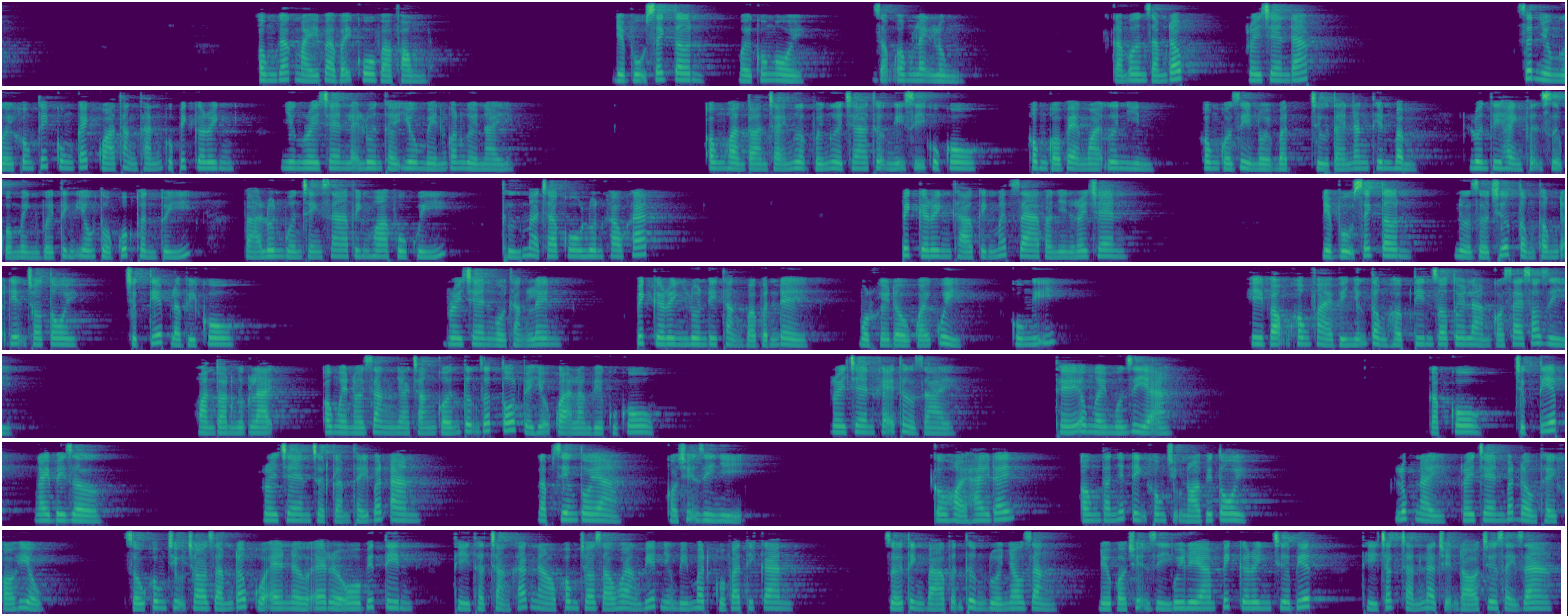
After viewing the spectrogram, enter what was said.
Ông gác máy và vẫy cô vào phòng. Điệp vụ Sexton, mời cô ngồi. Giọng ông lạnh lùng. Cảm ơn giám đốc. Rachel đáp. Rất nhiều người không thích cung cách quá thẳng thắn của Pickering, nhưng Rachel lại luôn thấy yêu mến con người này. Ông hoàn toàn trái ngược với người cha thượng nghị sĩ của cô, không có vẻ ngoài ưa nhìn, không có gì nổi bật trừ tài năng thiên bẩm, luôn thi hành phận sự của mình với tình yêu tổ quốc thuần túy và luôn muốn tránh xa vinh hoa phú quý, thứ mà cha cô luôn khao khát. Pickering tháo kính mắt ra và nhìn Rachel. Điệp vụ Sexton, nửa giờ trước Tổng thống đã điện cho tôi, trực tiếp là vì cô. Rachel ngồi thẳng lên, Pickering luôn đi thẳng vào vấn đề, một khởi đầu quái quỷ, cô nghĩ. Hy vọng không phải vì những tổng hợp tin do tôi làm có sai sót gì. Hoàn toàn ngược lại, ông ấy nói rằng Nhà Trắng có ấn tượng rất tốt về hiệu quả làm việc của cô. Rachel khẽ thở dài. Thế ông ấy muốn gì ạ? Gặp cô, trực tiếp, ngay bây giờ. Rachel chợt cảm thấy bất an. Gặp riêng tôi à? Có chuyện gì nhỉ? Câu hỏi hay đấy. Ông ta nhất định không chịu nói với tôi. Lúc này, Rachel bắt đầu thấy khó hiểu. Dấu không chịu cho giám đốc của NRO biết tin, thì thật chẳng khác nào không cho giáo hoàng biết những bí mật của Vatican. Giới tình báo vẫn thường đùa nhau rằng nếu có chuyện gì William Pickering chưa biết, thì chắc chắn là chuyện đó chưa xảy ra.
